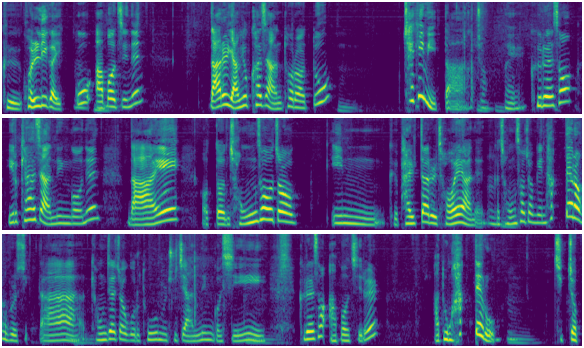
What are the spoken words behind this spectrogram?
그 권리가 있고, 아버지는 나를 양육하지 않더라도 책임이 있다. 네. 그래서 이렇게 하지 않는 거는 나의 어떤 정서적 인 그 발달을 저해하는 그러니까 정서적인 학대라고 볼 수 있다. 경제적으로 도움을 주지 않는 것이 그래서 아버지를 아동 학대로 직접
